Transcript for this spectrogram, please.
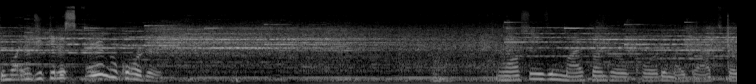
Then why don't you get a screen recorder? I'm also using my phone to record and my dad's phone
